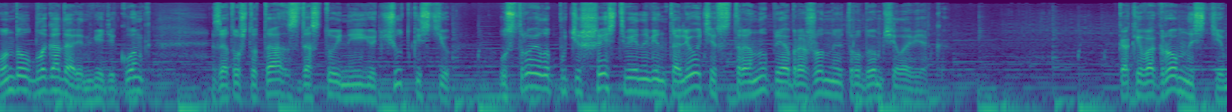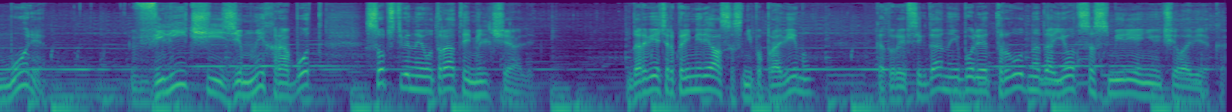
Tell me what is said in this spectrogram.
Он был благодарен Веде Конг за то, что та с достойной ее чуткостью устроила путешествие на винтолете в страну, преображенную трудом человека. Как и в огромности моря, в величии земных работ собственные утраты мельчали. Дарветер примирялся с непоправимым, которое всегда наиболее трудно дается смирению человека.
